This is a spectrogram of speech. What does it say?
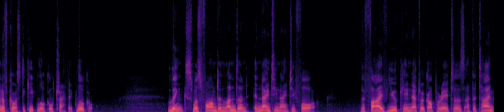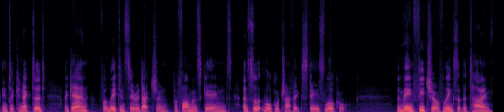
and of course to keep local traffic local. LINX was formed in London in 1994. the five UK network operators at the time interconnected, again for latency reduction, performance gains, and so that local traffic stays local. The main feature of LINX at the time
